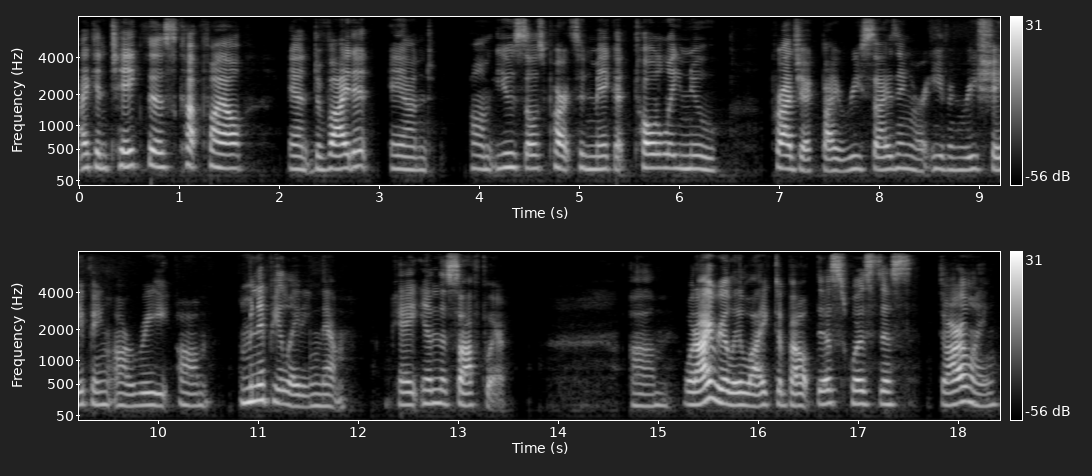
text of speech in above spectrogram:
I can take this cut file and divide it and um, use those parts and make a totally new project by resizing or even reshaping or re um, manipulating them, okay, in the software. Um, what I really liked about this was this darling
